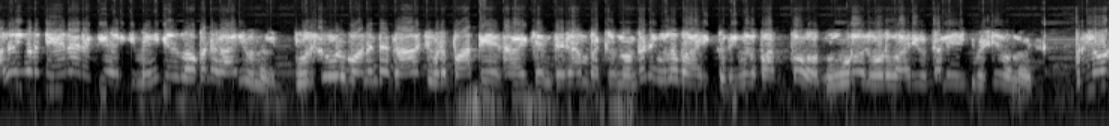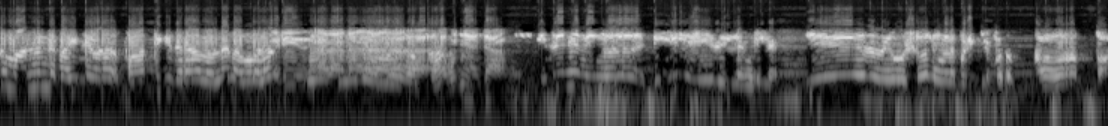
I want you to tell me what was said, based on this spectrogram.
അത് നിങ്ങളുടെ ചേരാനൊക്കെ ആയിരിക്കും. എനിക്കത് നോക്കേണ്ട കാര്യമൊന്നുമില്ല. ഒരു ലോഡ് മണ്ണിന്റെ കാശ് ഇവിടെ പാർട്ടിയെ സഹായിക്കാൻ തരാൻ പറ്റുന്നുണ്ടോ നിങ്ങൾ വാരിക്കും. നിങ്ങൾ പത്തോ നൂറോ ലോഡ് വാരി വിട്ടാലും എനിക്ക് വിഷയമൊന്നുമില്ല. ഒരു ലോഡ് മണ്ണിന്റെ പൈസ ഇവിടെ പാർട്ടിക്ക് തരാന്നുണ്ട് നമ്മൾ ഇതിന് നിങ്ങൾ ഡീൽ ചെയ്തില്ലെങ്കിൽ ഏത് നിമിഷവും നിങ്ങൾ പിടിക്കപ്പെടും. അത് ഉറപ്പാ.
